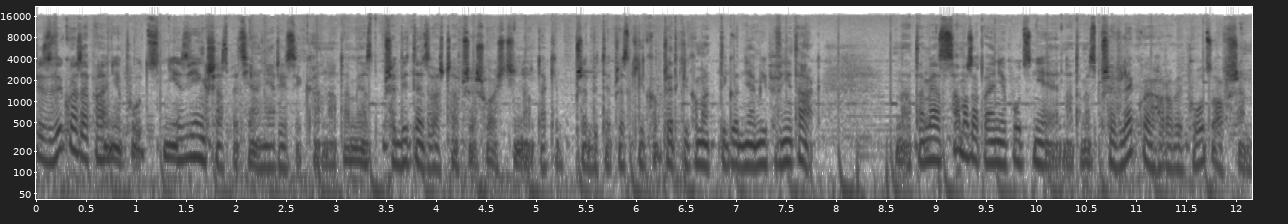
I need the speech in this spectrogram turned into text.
Czy zwykłe zapalenie płuc nie zwiększa specjalnie ryzyka, natomiast przebyte, zwłaszcza w przeszłości, no takie przebyte przez kilko, przed kilkoma tygodniami pewnie tak. Natomiast samo zapalenie płuc nie. Natomiast przewlekłe choroby płuc, owszem.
